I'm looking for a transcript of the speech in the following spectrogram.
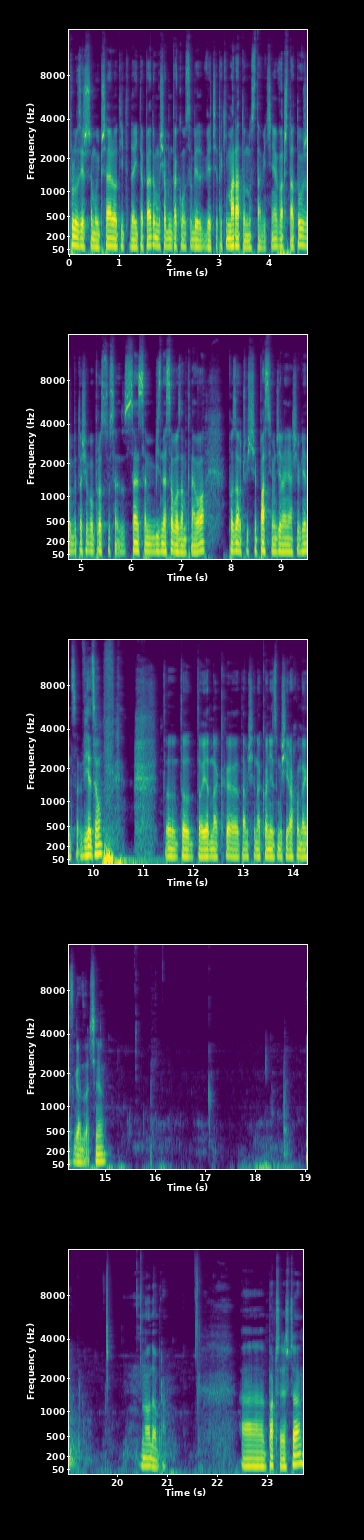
plus jeszcze mój przelot itd. itp. To musiałbym taką sobie, wiecie, taki maraton ustawić, nie? Warsztatów, żeby to się po prostu z sensem biznesowo zamknęło. Poza oczywiście pasją dzielenia się wiedzą. to, to, to jednak e, tam się na koniec musi rachunek zgadzać, nie? No dobra. E, patrzę jeszcze.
